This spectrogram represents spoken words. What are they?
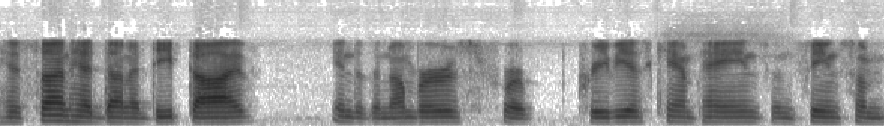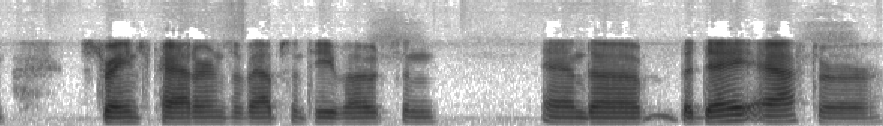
his son had done a deep dive into the numbers for previous campaigns and seen some strange patterns of absentee votes. And and uh, the day after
